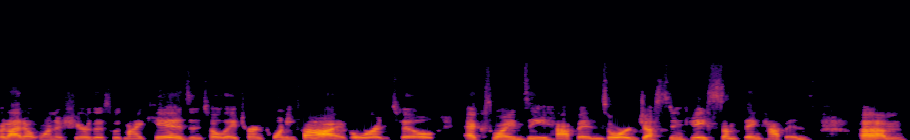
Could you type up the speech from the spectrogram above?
but I don't want to share this with my kids until they turn 25 or until X, Y, and Z happens, or just in case something happens. Um,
